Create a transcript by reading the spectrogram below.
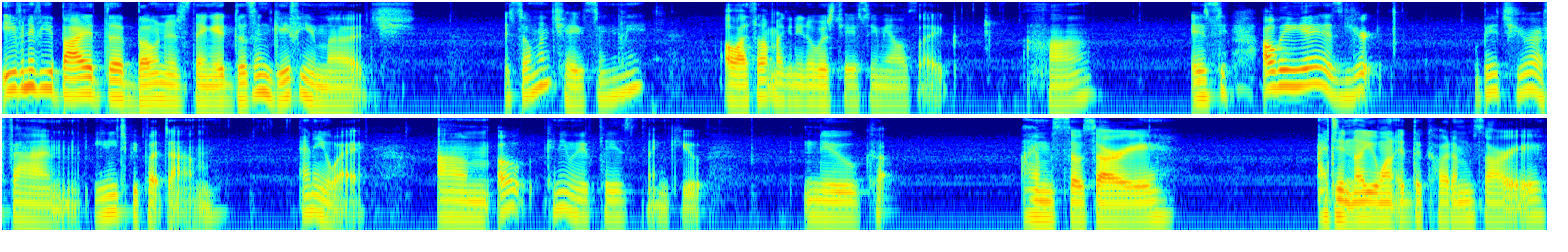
even if you buy the bonus thing, it doesn't give you much. Is someone chasing me? Oh, I thought Magneto was chasing me. I was like, huh? Is he? Oh, he is. You're, bitch, you're a fan. You need to be put down. Anyway, um, oh, can you move, please? Thank you. New I'm so sorry. I didn't know you wanted the code. I'm sorry.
